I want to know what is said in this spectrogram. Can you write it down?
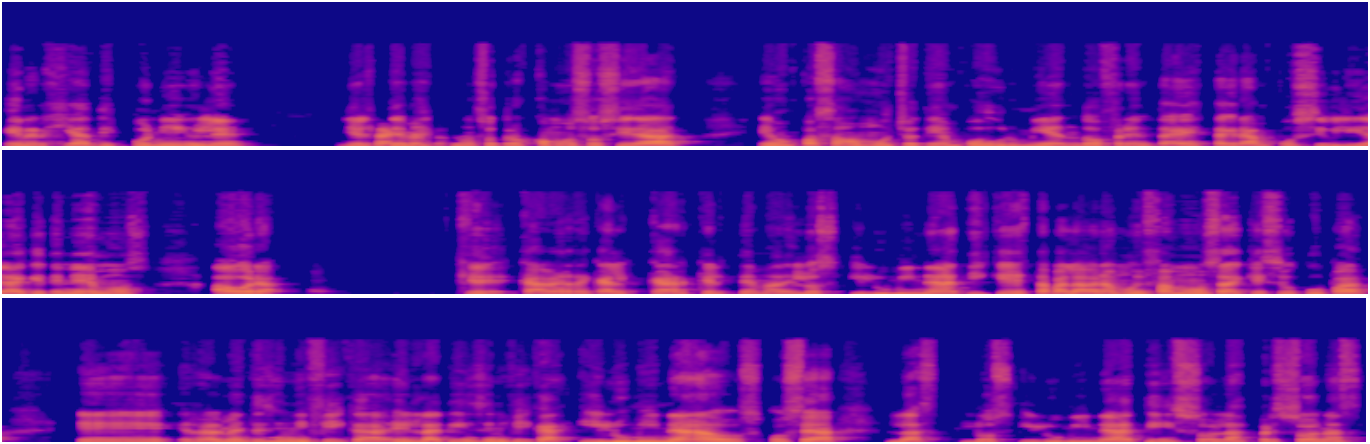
energías disponibles. Y el tema es que nosotros como sociedad hemos pasado mucho tiempo durmiendo frente a esta gran posibilidad que tenemos. Ahora, que cabe recalcar que el tema de los Illuminati, que es esta palabra muy famosa que se ocupa, eh, realmente significa, en latín significa iluminados. O sea, las, los Illuminati son las personas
